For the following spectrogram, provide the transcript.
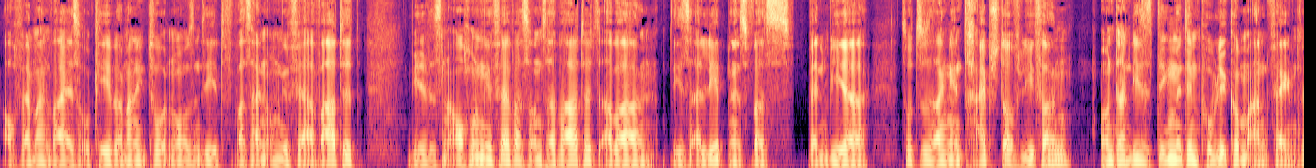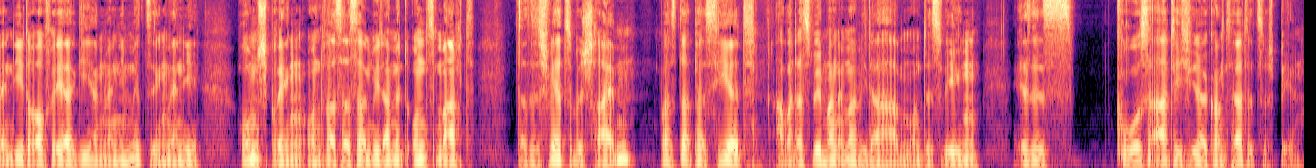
auch wenn man weiß, okay, wenn man die Toten Hosen sieht, was einen ungefähr erwartet. Wir wissen auch ungefähr, was uns erwartet, aber dieses Erlebnis, was, wenn wir sozusagen den Treibstoff liefern, und dann dieses Ding mit dem Publikum anfängt, wenn die darauf reagieren, wenn die mitsingen, wenn die rumspringen und was das dann wieder mit uns macht, das ist schwer zu beschreiben, was da passiert, aber das will man immer wieder haben und deswegen ist es großartig, wieder Konzerte zu spielen.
